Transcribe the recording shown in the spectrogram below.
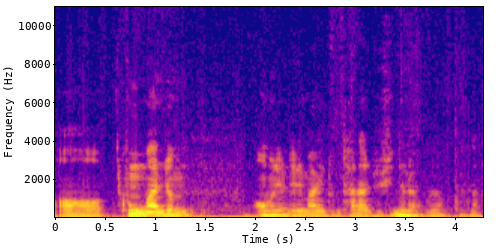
어, 궁금한 점 어머님들이 많이 좀 달아주시더라고요. 그래서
